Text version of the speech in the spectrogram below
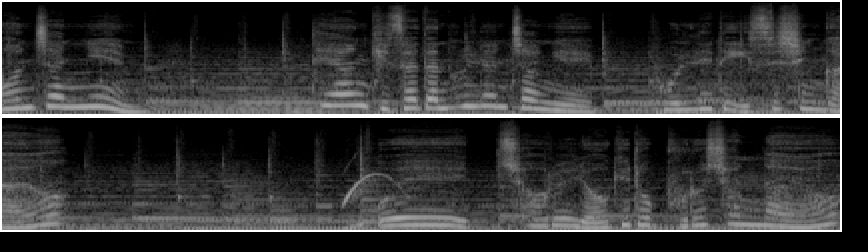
원자님, 태양 기사단 훈련장에 볼 일이 있으신가요? 왜 저를 여기로 부르셨나요?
